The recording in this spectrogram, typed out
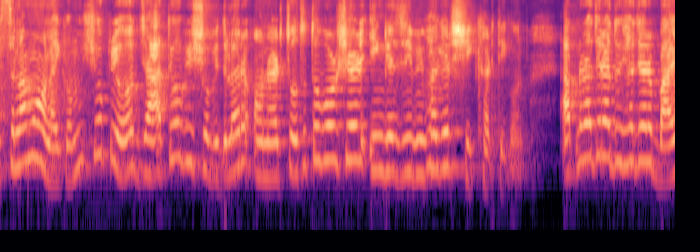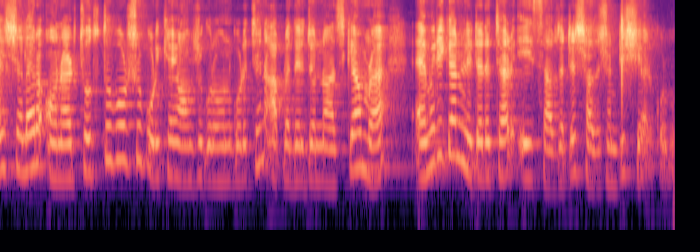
আসসালামু আলাইকুম। সুপ্রিয় জাতীয় বিশ্ববিদ্যালয়ের অনার চতুর্থ বর্ষের ইংরেজি বিভাগের শিক্ষার্থীগণ, আপনারা যারা দুই হাজার বাইশ সালের অনার চতুর্থ বর্ষ পরীক্ষায় অংশগ্রহণ করেছেন, আপনাদের জন্য আজকে আমরা আমেরিকান লিটারেচার এই সাবজেক্টের সাজেশনটি শেয়ার করব।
